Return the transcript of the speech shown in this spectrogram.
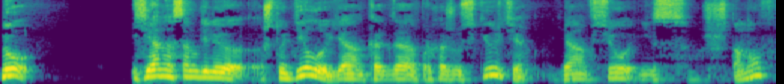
Ну, я на самом деле, что делаю, я когда прохожу security, я все из штанов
